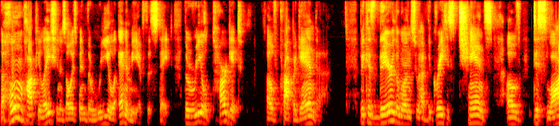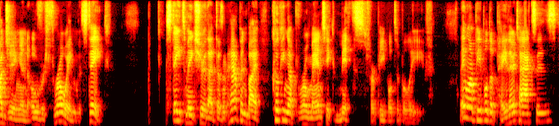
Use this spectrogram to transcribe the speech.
The home population has always been the real enemy of the state, the real target of propaganda, because they're the ones who have the greatest chance of dislodging and overthrowing the state. States make sure that doesn't happen by cooking up romantic myths for people to believe. They want people to pay their taxes,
